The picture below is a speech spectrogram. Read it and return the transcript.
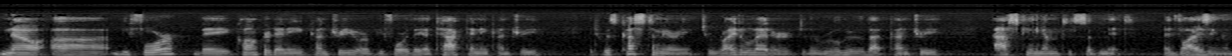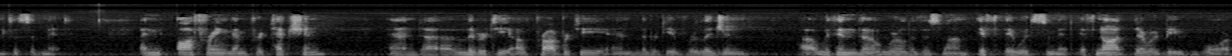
Now, uh, before they conquered any country or before they attacked any country, it was customary to write a letter to the ruler of that country asking them to submit, advising them to submit, and offering them protection and uh, liberty of property and liberty of religion uh, within the world of Islam if they would submit. If not, there would be war.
